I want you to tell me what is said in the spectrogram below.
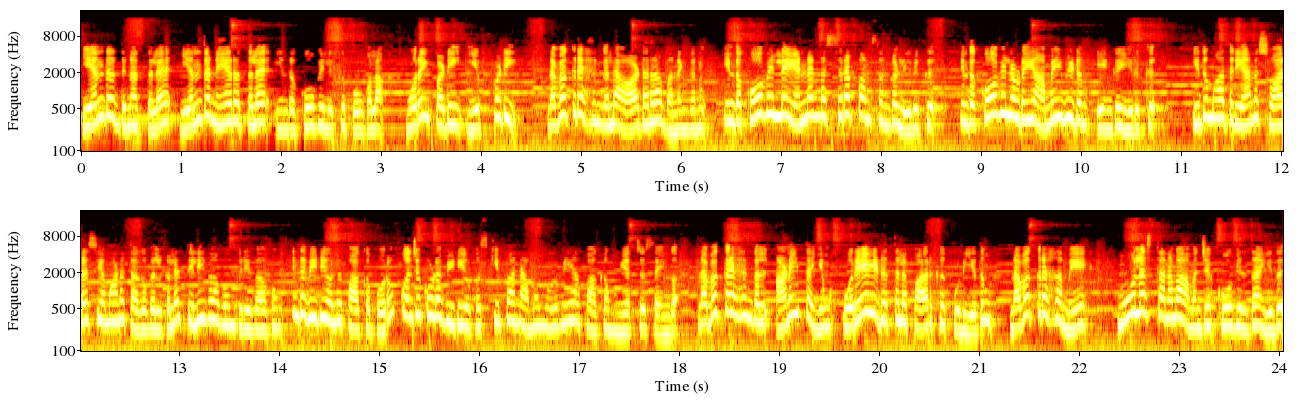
எந்த தினத்துல எந்த நேரத்துல இந்த கோவிலுக்கு போகலாம் முறைப்படி எப்படி நவக்கிரகங்களை ஆர்டரா வணங்கணும் இந்த கோவில்ல என்னென்ன சிறப்பம்சங்கள் இருக்கு இந்த கோவிலுடைய அமைவிடம் எங்க இருக்கு இது மாதிரியான சுவாரஸ்யமான தகவல்களை தெளிவாகவும் விரிவாகவும் இந்த வீடியோல பார்க்க போறோம். கொஞ்சம் கூட வீடியோவை ஸ்கிப் நாம முழுமையா பார்க்க முயற்சி செய்யுங்க. நவக்கிரகங்கள் அனைத்தையும் ஒரே இடத்துல பார்க்கக்கூடியதும் நவக்கிரகமே மூலஸ்தனமா அமைஞ்ச கோவில் தான் இது.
